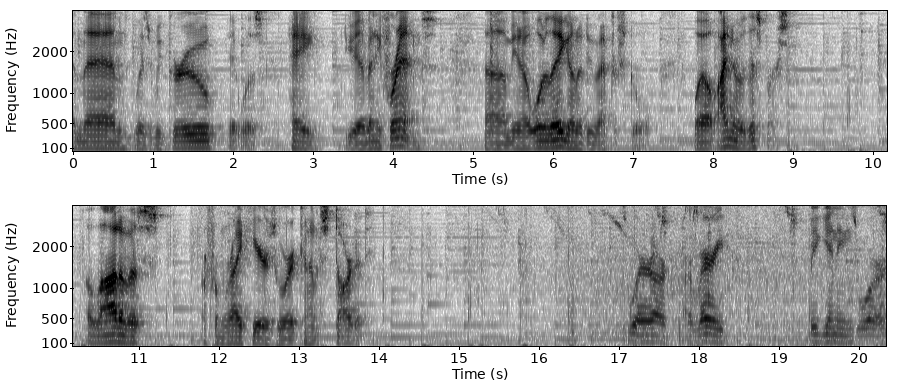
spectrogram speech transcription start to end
And then as we grew, it was, hey, do you have any friends? Um, you know, what are they going to do after school? Well, I know this person. A lot of us are from right here is where it kind of started. It's where our, our very beginnings were.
